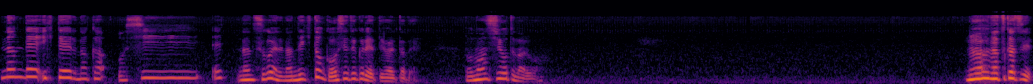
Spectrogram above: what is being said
なんで生きてるのか。教えなんすごいね。なんで生きとんか教えてくれって言われたで。どなんしようってなるわ。ああ懐かしい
